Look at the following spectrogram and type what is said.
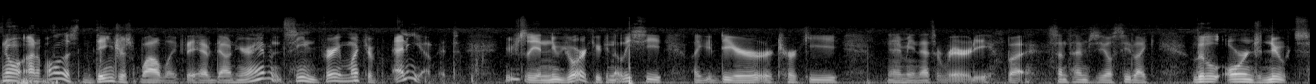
You know, out of all this dangerous wildlife they have down here, I haven't seen very much of any of it usually in New York you can at least see like a deer or turkey. I mean that's a rarity but sometimes you'll see like little orange newts.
